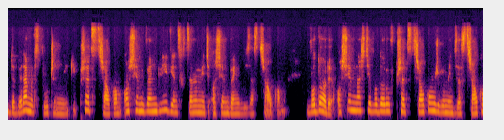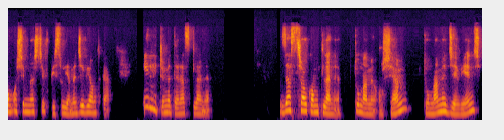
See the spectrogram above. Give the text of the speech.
Dobieramy współczynniki. Przed strzałką 8 węgli, więc chcemy mieć 8 węgli za strzałką. Wodory 18 wodorów przed strzałką, żeby mieć za strzałką 18 wpisujemy dziewiątkę. I liczymy teraz tleny. Za strzałką tleny. Tu mamy 8, tu mamy 9.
